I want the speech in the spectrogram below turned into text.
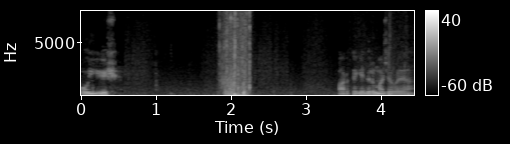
Oy üş. Arka gelir mi acaba ya?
